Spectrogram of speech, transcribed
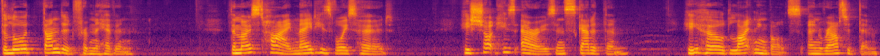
The Lord thundered from the heaven. The Most High made his voice heard. He shot his arrows and scattered them. He hurled lightning bolts and routed them.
